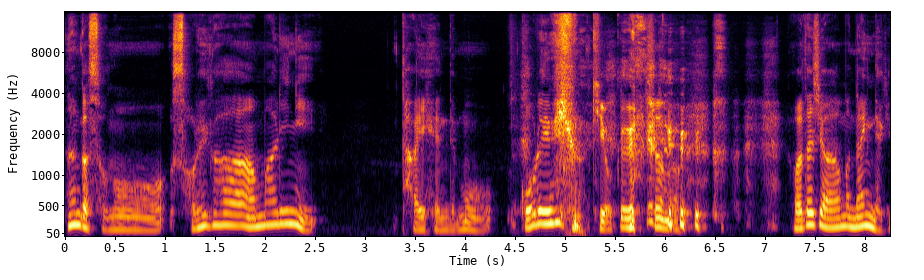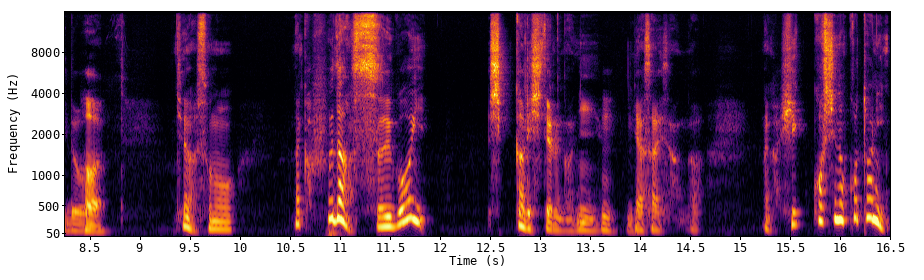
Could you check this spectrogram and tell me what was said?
なんかそのそれがあまりに大変でもうゴールデンウィークの記憶が その私はあんまないんだけど、はっていうのはそのなんか普段すごいしっかりしてるのに、野菜さんが。なんか引っ越しのことに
